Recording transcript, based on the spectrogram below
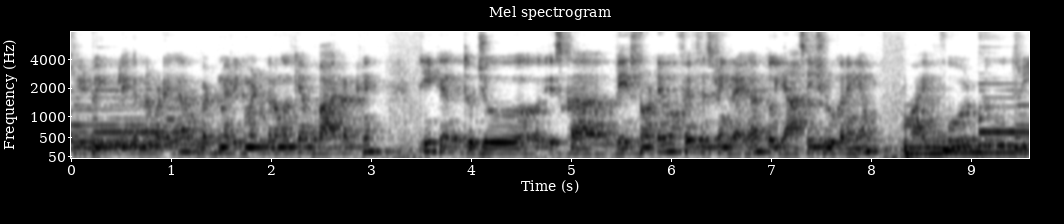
three two ही प्ले करना पड़ेगा। बट मैं रिकमेंड करूँगा कि आप बार रख लें, ठीक है? तो जो इसका बेस नोट है, वो फिफ्थ स्ट्रिंग रहेगा। तो यहाँ से ही शुरू करेंगे हम। Five four two three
